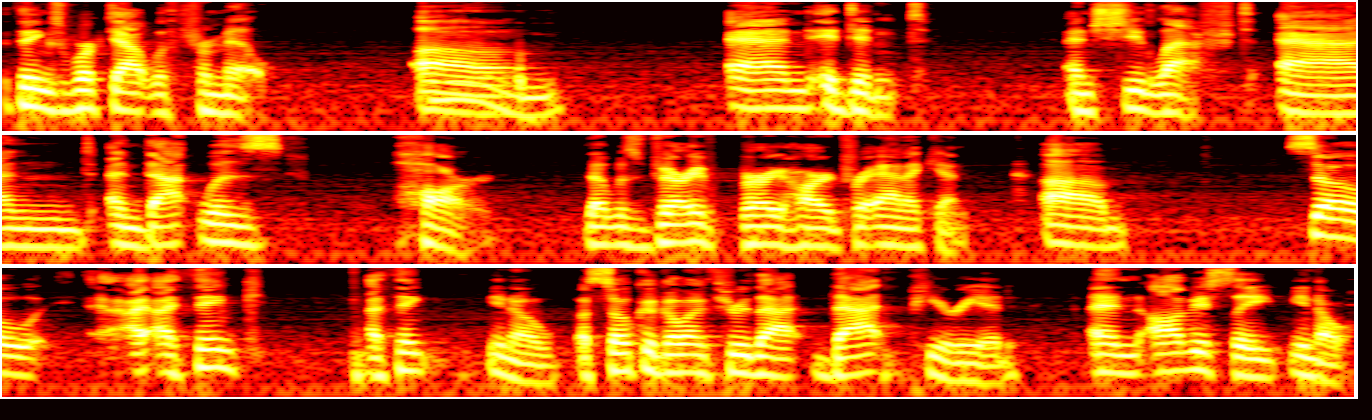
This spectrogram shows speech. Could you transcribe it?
things worked out with for Mill and it didn't. And she left. And and that was hard. That was very very hard for anakin. Um, so I, I think i think you know ahsoka going through that that period and obviously you know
